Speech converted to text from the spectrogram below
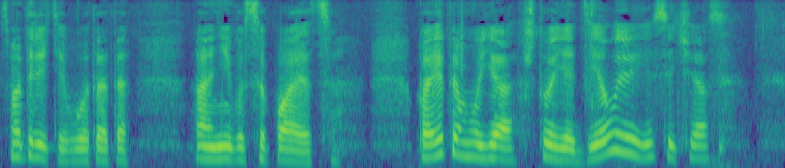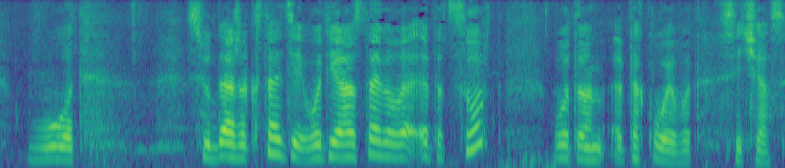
Смотрите, вот это, они высыпаются. Поэтому я, что я делаю, я сейчас вот сюда же. Кстати, вот я оставила этот сорт, вот он такой вот сейчас.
